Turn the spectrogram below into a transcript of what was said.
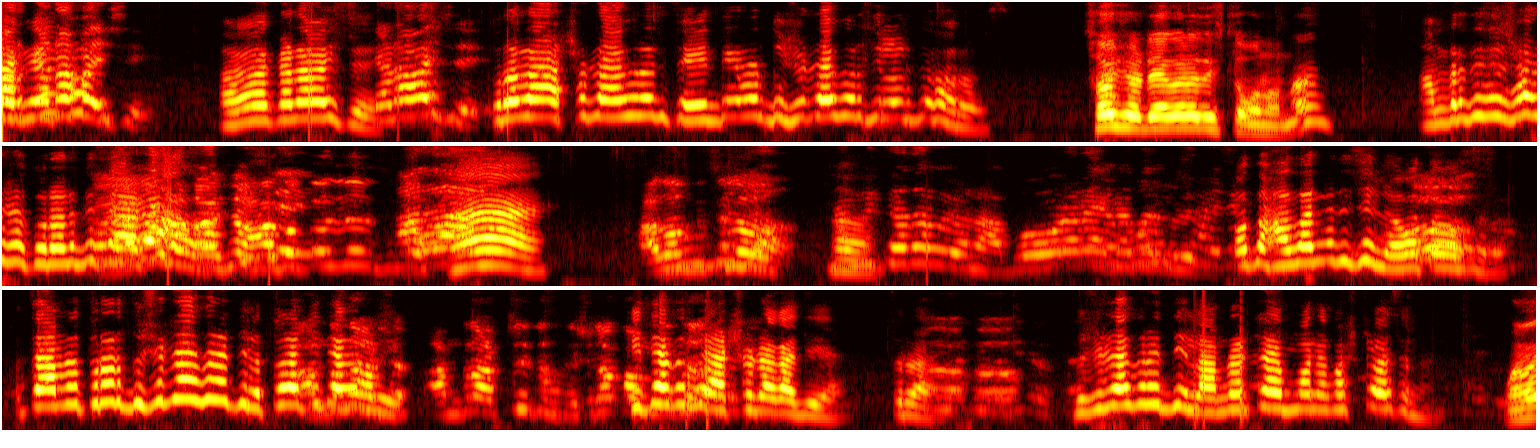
লাগে। কেডা হইছে আমার কেডা হয়েছে? কেডা হইছে তোরা আটশো টাকা করে এই থেকে দুশো টাকা করে দিলে তো খরচ। 600 টাকা করে দিছিল মনে না? আমরা দিছে ছয়শো তোরা দিছে আটশো। হাজার তো দিছিল। হ্যাঁ। হাজার দিছিল। কত হাজার না দিছিল কত বছর। তো আমরা তোরা দুশো টাকা করে দিল তোরা কি টাকা দিবি? আমরা আটশোই দিছি, না কম কি টাকা দিছে? দিবি? আটশো টাকা দিয়ে। তোরা দুশো টাকা করে দিল আমরা একটা মনে কষ্ট আছে না? মানে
